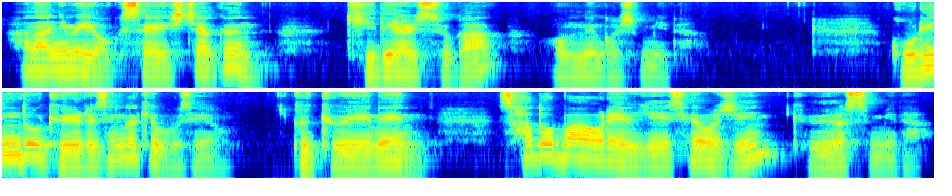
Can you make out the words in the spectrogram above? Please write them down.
하나님의 역사의 시작은 기대할 수가 없는 것입니다. 고린도 교회를 생각해 보세요. 그 교회는 사도 바울에 의해 세워진 교회였습니다.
